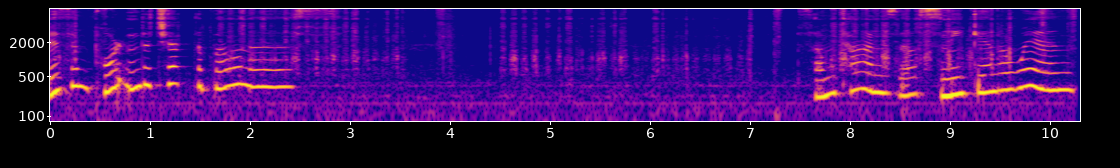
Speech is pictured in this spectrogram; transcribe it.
It's important to check the bonus. Sometimes they'll sneak in a win.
